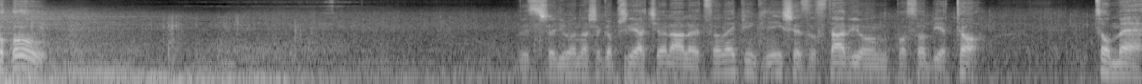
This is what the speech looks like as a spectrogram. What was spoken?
Uhuhu. Wystrzeliło naszego przyjaciela, ale co najpiękniejsze zostawił on po sobie to, co me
